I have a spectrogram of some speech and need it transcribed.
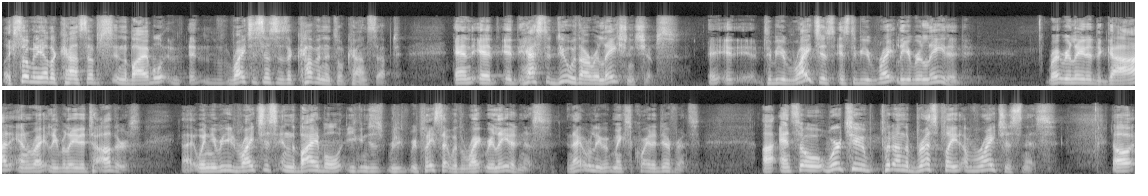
Like so many other concepts in the Bible, it, righteousness is a covenantal concept. And it, it has to do with our relationships. To be righteous is to be rightly related, right related to God and rightly related to others. Uh, when you read righteous in the Bible, you can just re- replace that with right relatedness, and that really makes quite a difference. Uh, and so we're to put on the breastplate of righteousness. Now, uh,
